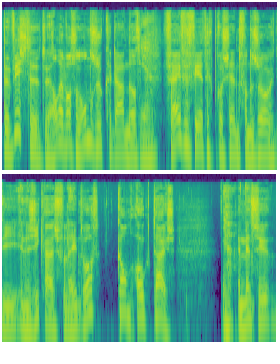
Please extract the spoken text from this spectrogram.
We wisten het wel. Er was een onderzoek gedaan dat Ja. 45% van de zorg die in een ziekenhuis verleend wordt, kan ook thuis. Ja. En mensen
